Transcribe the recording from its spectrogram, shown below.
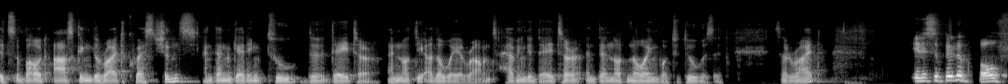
it's about asking the right questions and then getting to the data and not the other way around, having the data and then not knowing what to do with it. Is that right? It is a bit of both.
